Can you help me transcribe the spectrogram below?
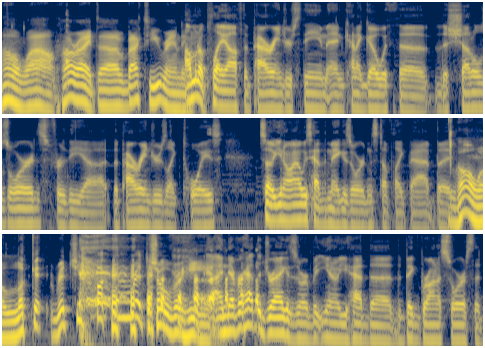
Oh wow. All right, uh, back to you, Randy. I'm gonna play off the Power Rangers theme and kind of go with the the shuttle Zords for the uh, the Power Rangers like toys. So you know, I always have the Megazord and stuff like that, but oh well, look at Richie fucking Rich over here. I never had the Dragon Zord. But you know, you had the the big Brontosaurus, the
